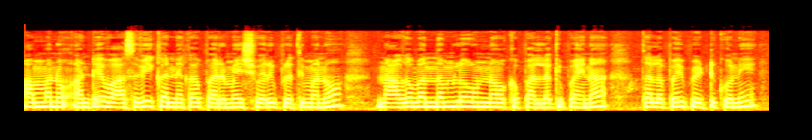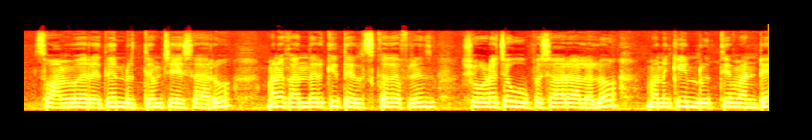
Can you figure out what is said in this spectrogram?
అమ్మను అంటే వాసవి కన్యక పరమేశ్వరి ప్రతిమను నాగబంధంలో ఉన్న ఒక పల్లకి పైన తలపై పెట్టుకొని స్వామివారు అయితే నృత్యం చేశారు. మనకందరికీ తెలుసు కదా ఫ్రెండ్స్ షోడచ ఉపచారాలలో మనకి నృత్యం అంటే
